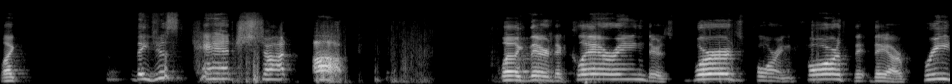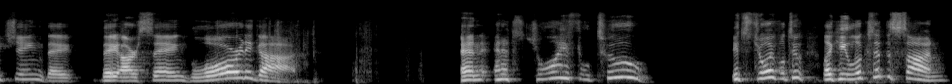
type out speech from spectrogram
Like, they just can't shut up. Like they're declaring, there's words pouring forth, they are preaching, they, they are saying, Glory to God. And, and it's joyful too. It's joyful too. Like he looks at the sun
